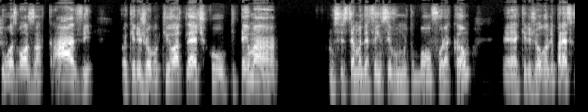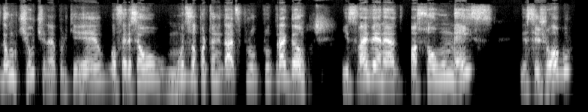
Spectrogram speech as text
duas bolas na trave. Foi aquele jogo que o Atlético, que tem uma, um sistema defensivo muito bom, o Furacão, é aquele jogo ali parece que deu um tilt, né? Porque ofereceu muitas oportunidades para o Dragão. E você vai ver, né? Passou um mês desse jogo,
